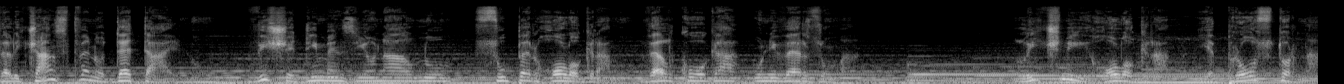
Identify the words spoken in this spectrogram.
veličanstveno detaljnom, super hologramu velikoga univerzuma. Lični hologram je prostorna,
